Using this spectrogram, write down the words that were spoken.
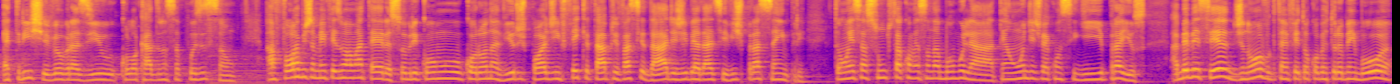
É triste ver o Brasil colocado nessa posição. A Forbes também fez uma matéria sobre como o coronavírus pode infectar a privacidade e as liberdades civis para sempre. Então esse assunto está começando a borbulhar. Até onde a gente vai conseguir ir para isso? A BBC, de novo, que tem feito uma cobertura bem boa,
